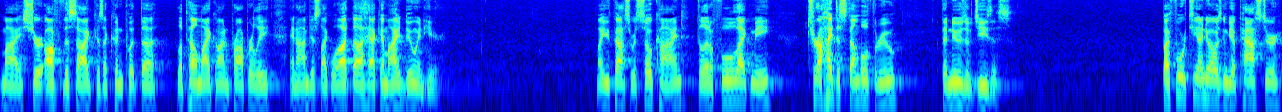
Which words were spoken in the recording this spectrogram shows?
my shirt off to the side because I couldn't put the lapel mic on properly. And I'm just like, what the heck am I doing here? My youth pastor was so kind to let a fool like me try to stumble through the news of Jesus. By 14, I knew I was going to be a pastor.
